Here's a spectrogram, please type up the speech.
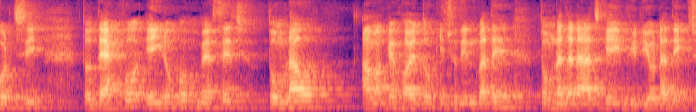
করছি। তো দেখো, এইরকম মেসেজ তোমরাও আমাকে হয়তো কিছুদিন বাদে, তোমরা যারা আজকে এই ভিডিওটা দেখছ,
